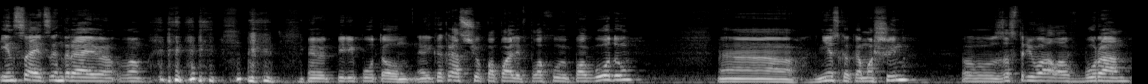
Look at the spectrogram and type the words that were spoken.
инсайд с индрайвером перепутал. И как раз еще попали в плохую погоду. А, несколько машин э, застревало в буран.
